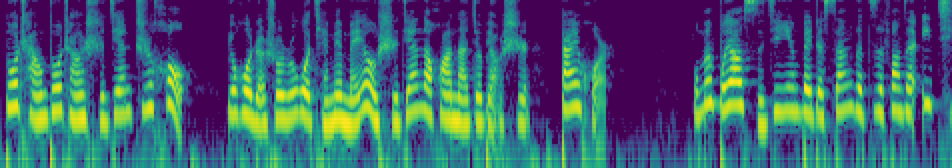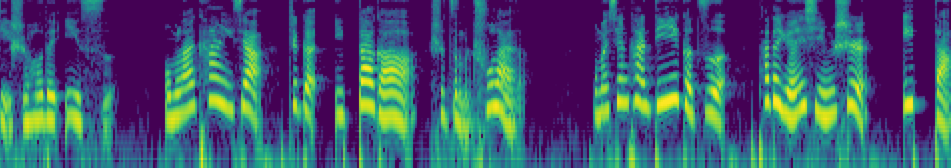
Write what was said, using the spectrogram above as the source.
多长多长时间之后。又或者说，如果前面没有时间的话呢，就表示待会儿。 我们不要死记硬背这三个字放在一起时候的意思，我们来看一下这个 “ida ga” 是怎么出来的。我们先看第一个字，它的原型是 “ida”，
